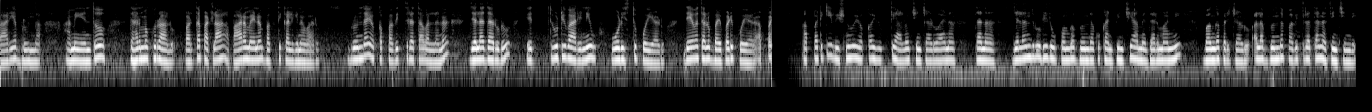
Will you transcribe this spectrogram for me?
భార్య బృంద. ఆమె ఎంతో ధర్మకురాలు భర్త పట్ల అపారమైన భక్తి కలిగిన వారు బృంద యొక్క పవిత్రత వలన జలధరుడు ఎదుటి వారిని ఓడిస్తూ పోయాడు. దేవతలు భయపడిపోయారు. అప్పటి అప్పటికి విష్ణువు యొక్క యుక్తి ఆలోచించాడు. ఆయన తన జలంధ్రుడి రూపంలో బృందకు కనిపించి ఆమె ధర్మాన్ని భంగపరిచాడు. అలా బృంద పవిత్రత నశించింది.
